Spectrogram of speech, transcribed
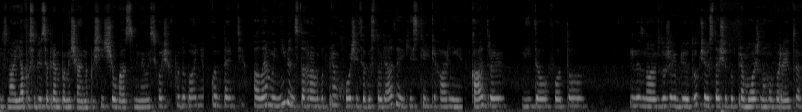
не знаю, я по собі це прям помічаю. Напишіть, що у вас змінились ваші вподобання в контенті. Але мені в інстаграм от прям хочеться виставляти якісь тільки гарні кадри, відео, фото. Не знаю, дуже люблю Ютуб через те, що тут прям можна говорити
